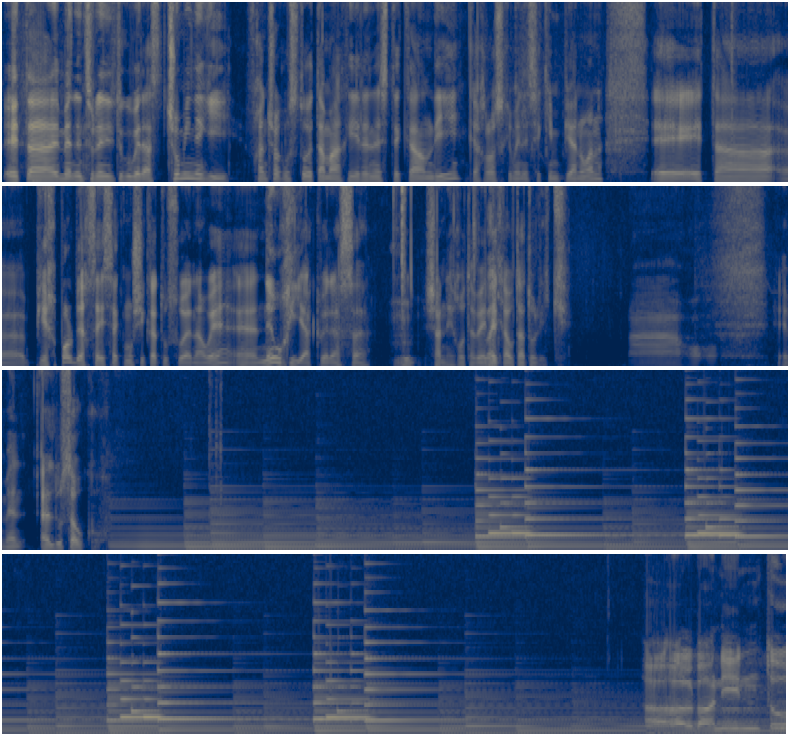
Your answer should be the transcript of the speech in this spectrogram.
Eta hemen entzunen ditugu beraz, txominegi, Frantxoak Gusto eta Marielen Esteka handi, Carlos Jimenezekin pianoan, e, eta uh, Pierre Paul Berzaizek musikatu zuen, haue, e, neurriak beraz, mm xan erota bedek bai. autaturik. Uh, oh, oh. Hemen, eldu zauko. Banintu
